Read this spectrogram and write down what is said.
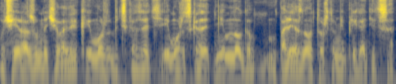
очень разумный человек и может быть сказать, и может сказать мне много полезного, то, что мне пригодится.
